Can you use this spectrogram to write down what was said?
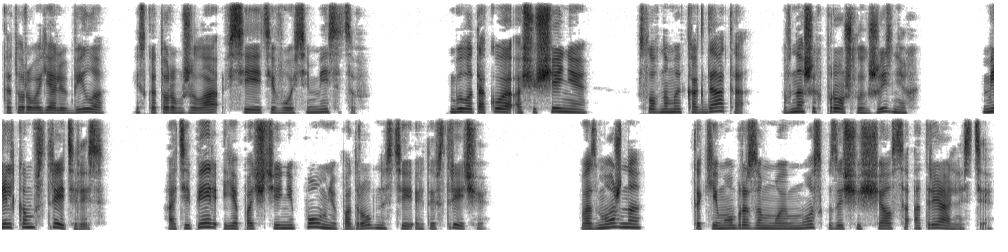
которого я любила и с которым жила все эти восемь месяцев. Было такое ощущение, словно мы когда-то, в наших прошлых жизнях, мельком встретились, а теперь я почти не помню подробностей этой встречи. Возможно, таким образом мой мозг защищался от реальности,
